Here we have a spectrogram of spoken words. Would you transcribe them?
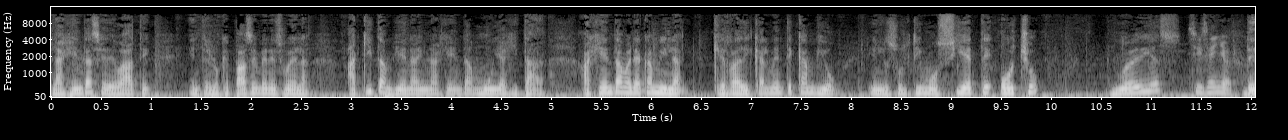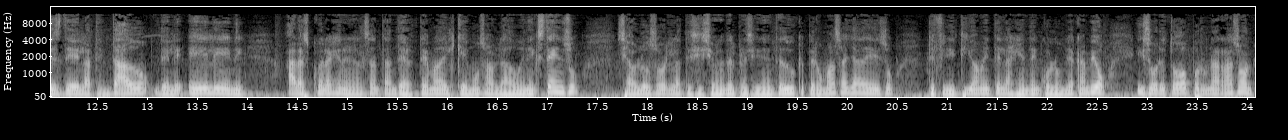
la agenda se debate entre lo que pasa en Venezuela, aquí también hay una agenda muy agitada. Agenda María Camila que radicalmente cambió en los últimos siete, ocho, nueve días Sí, señor. desde el atentado del ELN a la Escuela General Santander, tema del que hemos hablado en extenso, se habló sobre las decisiones del presidente Duque, pero más allá de eso, definitivamente la agenda en Colombia cambió, y sobre todo por una razón,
